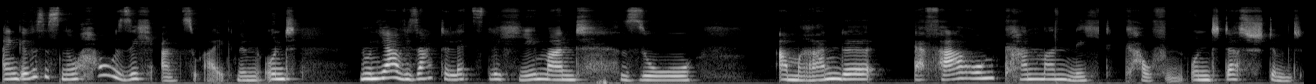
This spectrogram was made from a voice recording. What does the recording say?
ein gewisses Know-how sich anzueignen. Und nun ja, wie sagte letztlich jemand so am Rande, Erfahrung kann man nicht kaufen. Und das stimmt.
